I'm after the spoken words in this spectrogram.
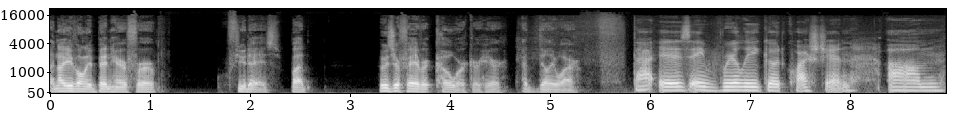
I know you've only been here for a few days, but who's your favorite coworker here at the Daily Wire? That is a really good question. Um,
